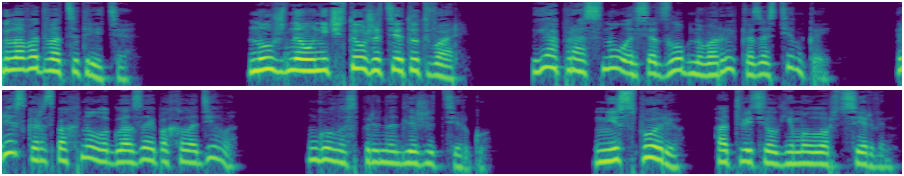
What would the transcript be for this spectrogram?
Глава 23. Нужно уничтожить эту тварь. Я проснулась от злобного рыка за стенкой, резко распахнула глаза и похолодела. Голос принадлежит Тиргу. «Не спорю», — ответил ему лорд Сервин.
